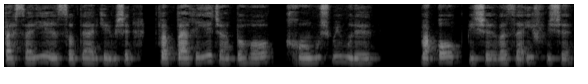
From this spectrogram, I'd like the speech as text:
بسری انسان درگیر میشه و بقیه جنبه ها خاموش میمونه و آب میشه و ضعیف میشه.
